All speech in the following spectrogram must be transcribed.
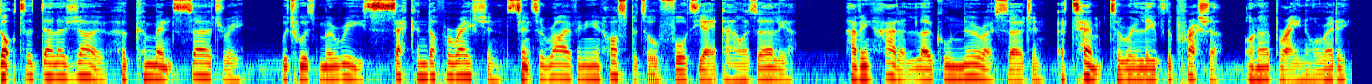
Dr. Delajoux had commenced surgery, which was Marie's second operation since arriving in hospital 48 hours earlier, having had a local neurosurgeon attempt to relieve the pressure on her brain already.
